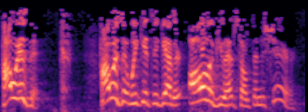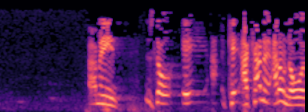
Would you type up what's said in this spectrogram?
How is it? How is it we get together, all of you have something to share? I mean, so it, I kind of I don't know,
